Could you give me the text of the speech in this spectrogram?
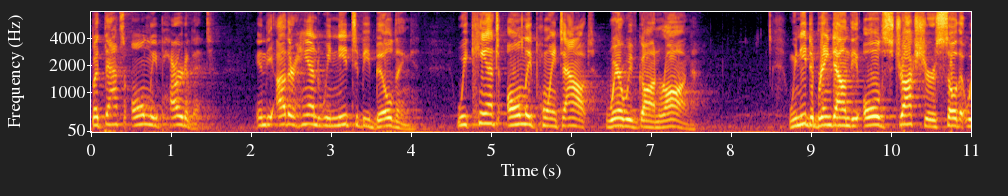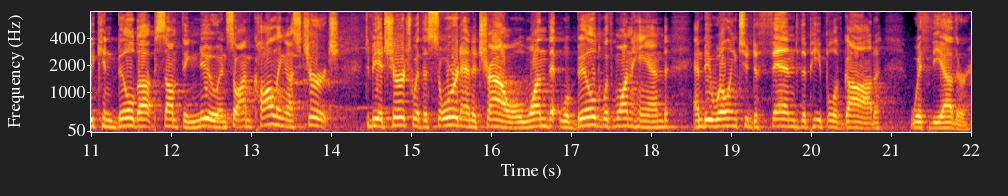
But that's only part of it. In the other hand, we need to be building. We can't only point out where we've gone wrong. We need to bring down the old structures so that we can build up something new. And so I'm calling us, church, to be a church with a sword and a trowel, one that will build with one hand and be willing to defend the people of God with the other.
